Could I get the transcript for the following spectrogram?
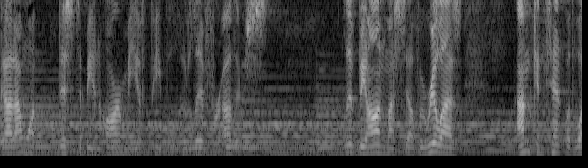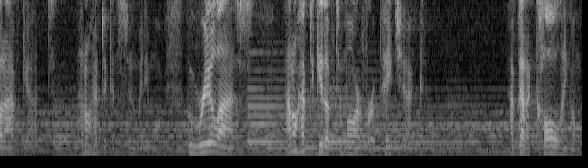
God, I want this to be an army of people who live for others, live beyond myself, who realize I'm content with what I've got. I don't have to consume anymore. Who realize I don't have to get up tomorrow for a paycheck. I've got a calling on.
